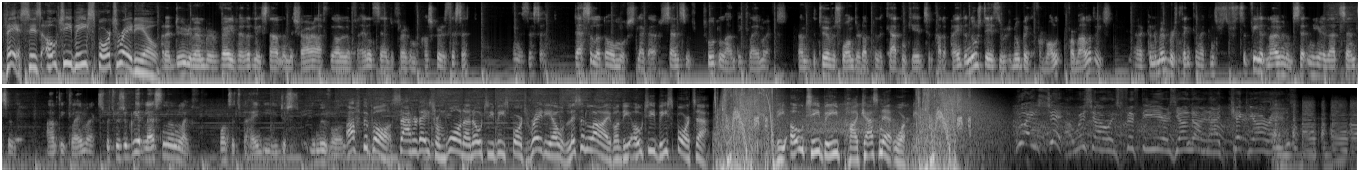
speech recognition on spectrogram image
This is OTB Sports Radio. But I do remember very vividly standing in the shower after the All Ireland final saying to Fergal McCusker, Is this it? Is this it? Desolate almost, like a sense of total anticlimax. And the two of us wandered up to the cat and cage and had a pint. In those days, there was no big formal- formalities. And I can remember thinking, I can feel it now when I'm sitting here, that sense of anticlimax, which was a great lesson in life once it's behind you, you just you move on. Off the ball, Saturdays from 1 on OTB Sports Radio. Listen live on the OTB Sports app. The OTB Podcast Network. You ain't shit. I wish I was 50 years younger and I'd kick your ass.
